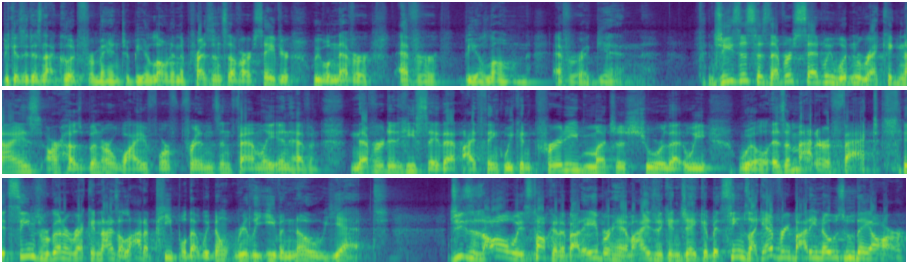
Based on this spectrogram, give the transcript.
Because it is not good for man to be alone. In the presence of our Savior, we will never, ever be alone ever again. Jesus has never said we wouldn't recognize our husband or wife or friends and family in heaven. Never did he say that. I think we can pretty much assure that we will. As a matter of fact, it seems we're going to recognize a lot of people that we don't really even know yet. Jesus is always talking about Abraham, Isaac, and Jacob. It seems like everybody knows who they are.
